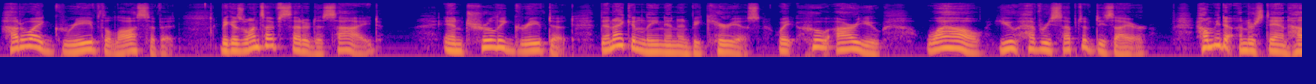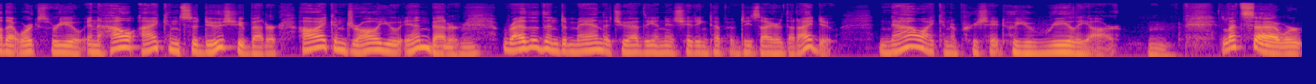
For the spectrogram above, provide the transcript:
how do I grieve the loss of it? Because once I've set it aside and truly grieved it, then I can lean in and be curious. Wait, who are you? Wow, you have receptive desire. Help me to understand how that works for you and how I can seduce you better, how I can draw you in better, mm-hmm. rather than demand that you have the initiating type of desire that I do. Now I can appreciate who you really are. Hmm. Let's uh, we're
